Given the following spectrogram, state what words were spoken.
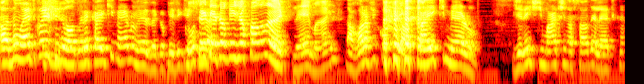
ah, não é desconhecido, o autor é Kaique Merlo mesmo. É que eu pensei que você Com tinha- certeza alguém já falou antes, né? Mas. Agora ficou aqui, ó. Kaique Merlo, gerente de marketing da sala da elétrica.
